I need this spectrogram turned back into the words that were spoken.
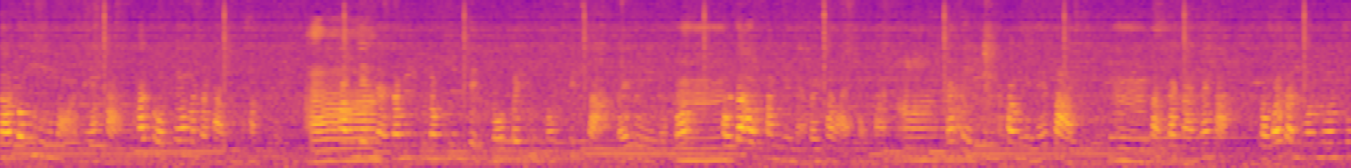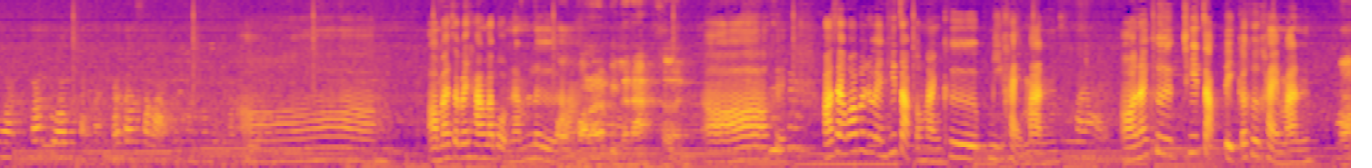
แล้วตรงมือหมอเนี้ยค่ะ ถ้าตัวเครื่องมันจะกลายเป็นความเย็นอ๋อความเย็นเนี่ยจะมีอุณหภูมิติดลบไปถึงลบสิบสามได้เลย แล้วก็อืมเขาจะเอาความเย็นเนี่ยไปสลายไขมันอ๋อก็คือทิ้งความเย็นให้ตายอยู่อืมหลังจากนั้นเนี่ยค่ะ เราก็จะนวดนวดนวดก็ตัวไขมันก็จะสลายไปทางมือนะอ๋ออ๋อ มันจะไปทางระบบน้ำเหลืองพอแล้วนะปิดแล้วนะเขิน อ๋อโอเคเพราะแสดงว่าบริเวณที่จับตรงนั้นคือมีไขมัน ใช่ อ๋อ นั่นคือที่จับติดก็คือไขมัน ก็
